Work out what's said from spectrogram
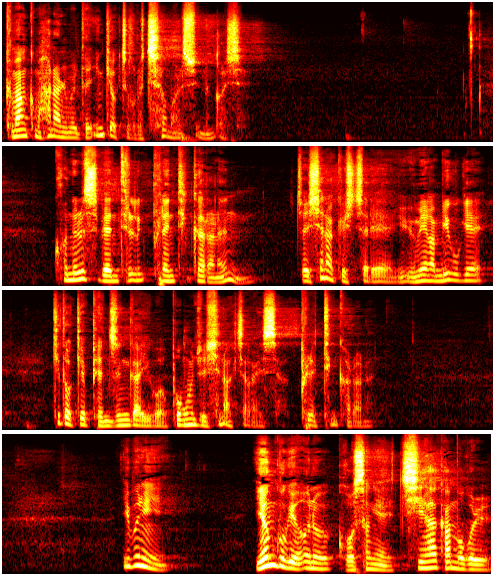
그만큼 하나님을 더 인격적으로 체험할 수 있는 것이. 코넬스 벤틀 플랜팅카라는 저 신학교 시절에 유명한 미국의 기독교 변증가이고 복음주의 신학자가 있어요. 플래팅카라는. 이분이 영국의 어느 고성의 지하 감옥을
